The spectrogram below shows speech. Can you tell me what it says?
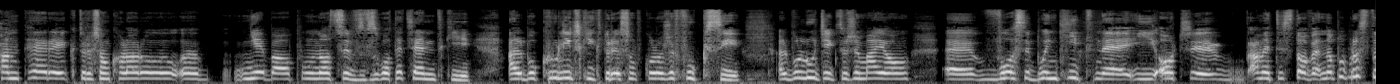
pantery, które są koloru e, nieba o północy w złote centki, albo króliczki, które są w kolorze fuksji, albo ludzie, którzy mają e, włosy błękitne i oczy ametystowe. No po prostu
